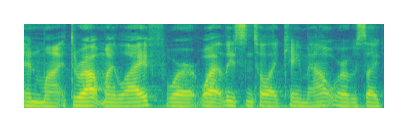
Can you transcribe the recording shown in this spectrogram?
in my throughout my life where well at least until i came out where it was like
